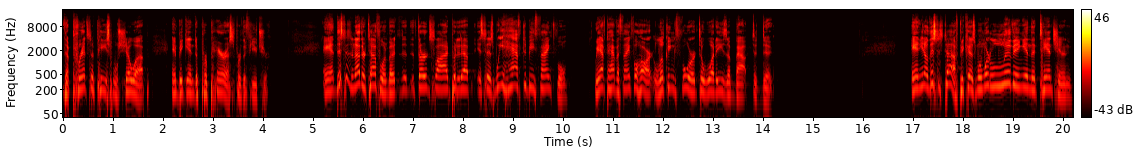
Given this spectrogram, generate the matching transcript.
the Prince of Peace will show up and begin to prepare us for the future. And this is another tough one, but the third slide, put it up. It says, We have to be thankful. We have to have a thankful heart looking forward to what He's about to do. And you know, this is tough because when we're living in the tension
